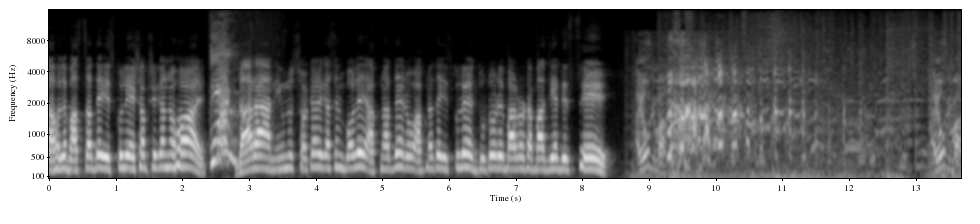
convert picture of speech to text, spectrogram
তাহলে বাচ্চাদের স্কুলে এসব শেখানো হয়? দাঁড়ান ইউনুস সরকারের কাছে বলে আপনাদের ও আপনাদের স্কুলে দুটোরে বারোটা বাজিয়ে দিচ্ছে। 哎呦我的妈！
